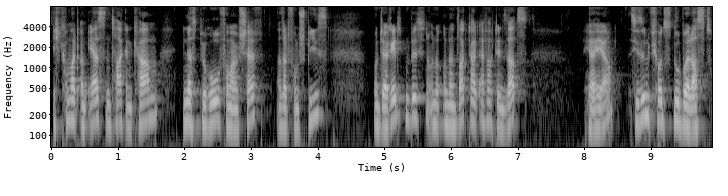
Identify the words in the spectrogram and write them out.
Ich komme halt am ersten Tag in Kam in das Büro von meinem Chef, also halt vom Spieß, und der redet ein bisschen und, und dann sagt er halt einfach den Satz, Herr Herr, Sie sind für uns nur Ballast.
